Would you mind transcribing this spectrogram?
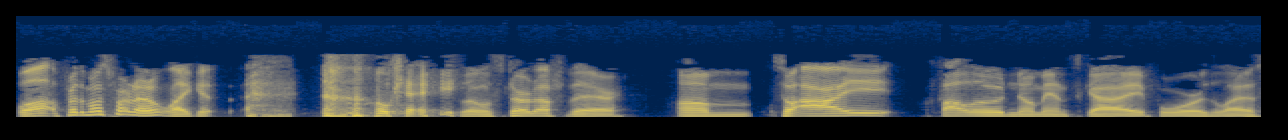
well, for the most part, I don't like it. okay. so we'll start off there. Um, so I followed No Man's Sky for the last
